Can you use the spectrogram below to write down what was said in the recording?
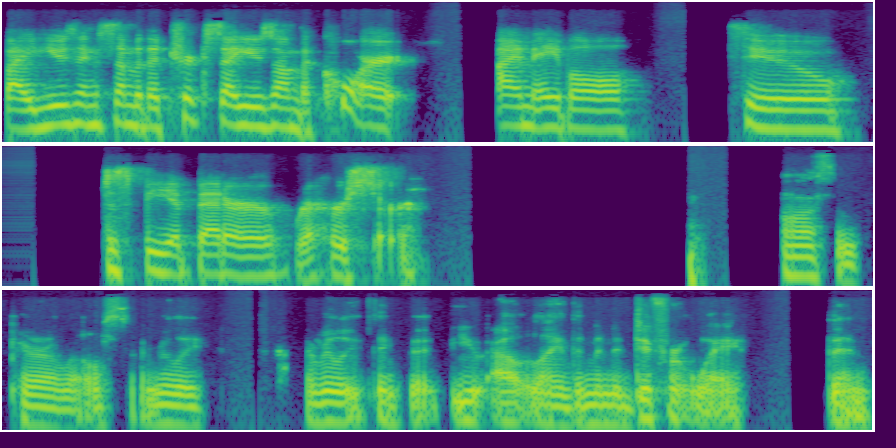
by using some of the tricks I use on the court, I'm able to just be a better rehearser. Awesome parallels. I really, I really think that you outlined them in a different way than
